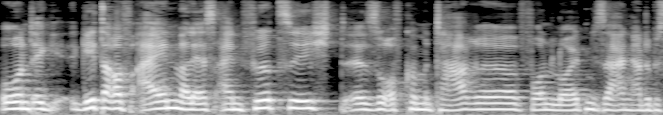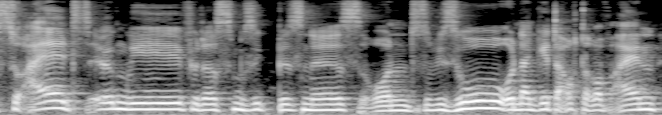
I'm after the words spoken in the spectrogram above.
Und er geht darauf ein, weil er ist 41, äh, so auf Kommentare von Leuten, die sagen, ja, du bist zu alt irgendwie für das Musikbusiness und sowieso. Und dann geht er auch darauf ein,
